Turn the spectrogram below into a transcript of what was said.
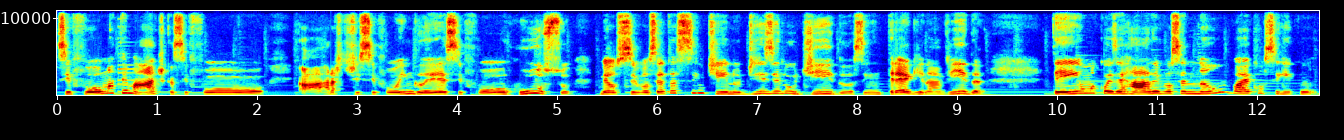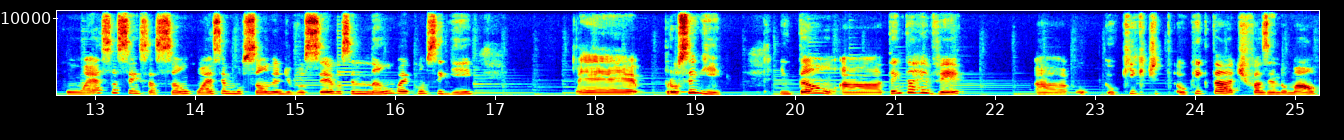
Se for matemática, se for arte, se for inglês, se for russo, meu, se você está se sentindo desiludido, assim, entregue na vida, tem uma coisa errada e você não vai conseguir, com, com essa sensação, com essa emoção dentro de você, você não vai conseguir é, prosseguir. Então, uh, tenta rever uh, o, o, que, que te, o que, que tá te fazendo mal.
